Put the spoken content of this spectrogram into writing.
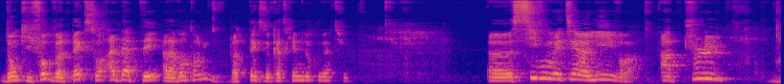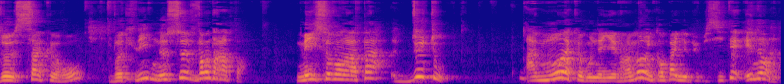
Donc, il faut que votre texte soit adapté à la vente en ligne, votre texte de quatrième de couverture. Euh, si vous mettez un livre à plus de 5 euros, votre livre ne se vendra pas. Mais il ne se vendra pas du tout. À moins que vous n'ayez vraiment une campagne de publicité énorme.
